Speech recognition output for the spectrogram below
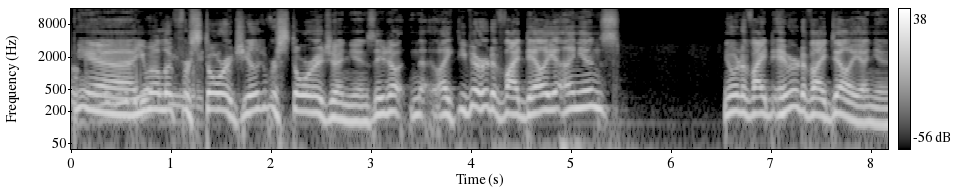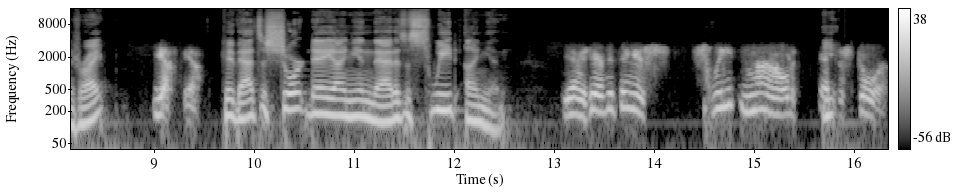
Okay, Yeah, you want to look for storage. You're looking for storage onions. You don't like. Have you ever heard of Vidalia onions? You know what a you heard of Vidalia onions, right? Yeah, yeah, Okay, that's a short day onion. That is a sweet onion. yeah. Everything is sweet and mild at the store.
